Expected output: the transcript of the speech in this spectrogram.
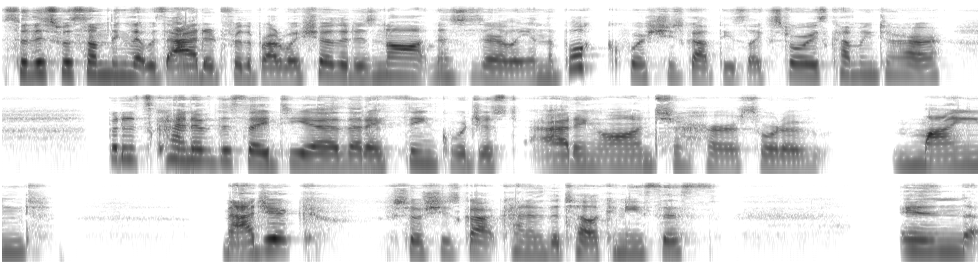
so this was something that was added for the Broadway show that is not necessarily in the book, where she's got these like stories coming to her. But it's kind of this idea that I think we're just adding on to her sort of mind magic. So she's got kind of the telekinesis in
